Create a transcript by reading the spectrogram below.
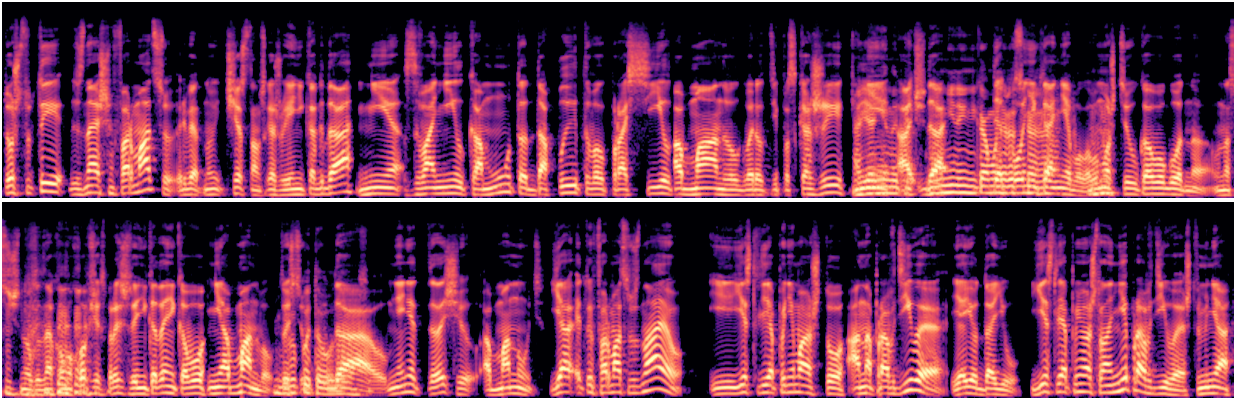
То, что ты знаешь информацию, ребят, ну, честно вам скажу, я никогда не звонил кому-то, допытывал, просил, обманывал, говорил, типа, скажи. А я не напишу, да, ни- никому не Такого расскажу. никогда не было. Вы можете у кого угодно, у нас очень много знакомых общих, спросить, что я никогда никого не обманывал. Не То есть, да, да. у меня нет задачи обмануть. Я эту информацию знаю, И если я понимаю, что она правдивая, я ее даю. Если я понимаю, что она неправдивая, что меня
